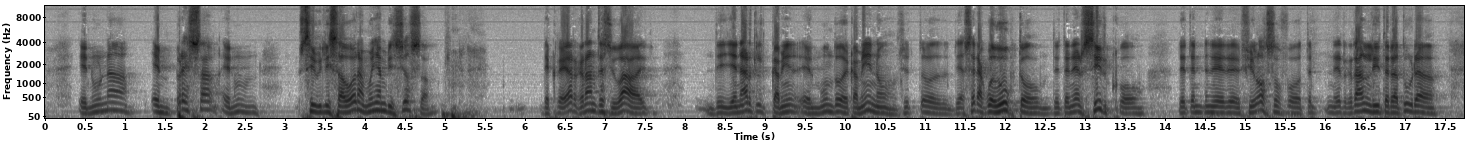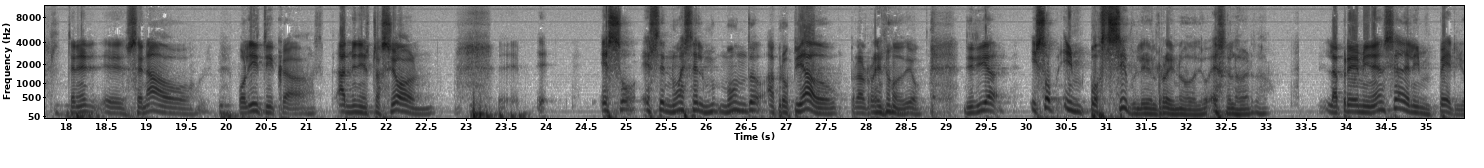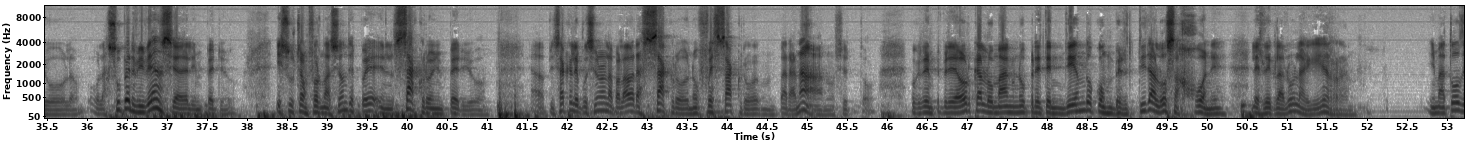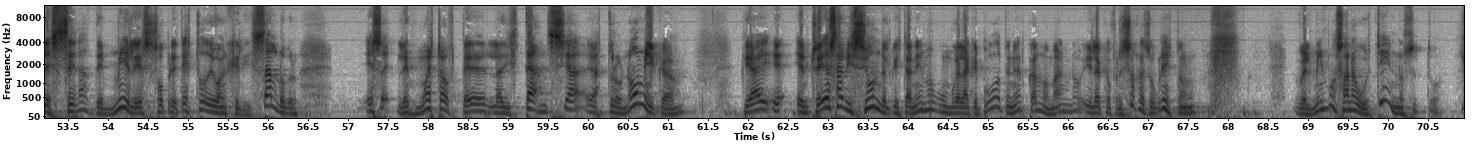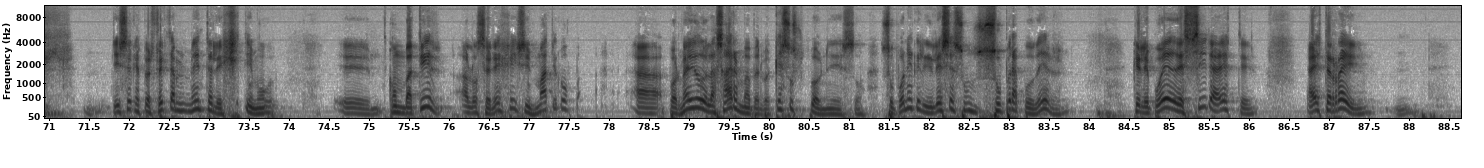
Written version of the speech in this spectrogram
en una empresa, en un civilizadora muy ambiciosa, de crear grandes ciudades, de llenar el, mundo de caminos, de hacer acueducto, de tener circo, de tener eh, filósofos, tener gran literatura, tener eh, senado, política, administración. Eh, eso, ese no es el mundo apropiado para el reino de Dios. Diría, hizo imposible el reino de Dios, esa es la verdad. La preeminencia del imperio o la supervivencia del imperio y su transformación después en el sacro imperio a que le pusieron la palabra sacro, no fue sacro para nada, ¿no es cierto? Porque el emperador Carlomagno, pretendiendo convertir a los sajones, les declaró la guerra y mató decenas de miles sobre pretexto de evangelizarlo, pero eso les muestra a ustedes la distancia astronómica que hay eh, entre esa visión del cristianismo como la que pudo tener Carlomagno y la que ofreció Jesucristo. El mismo San Agustín, ¿no dice que es perfectamente legítimo eh, combatir a los herejes y sismáticos por medio de las armas, pero ¿qué supone eso? Supone que la iglesia es un suprapoder que le puede decir a este, a este rey,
